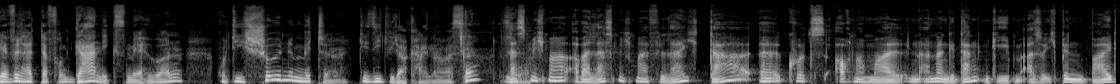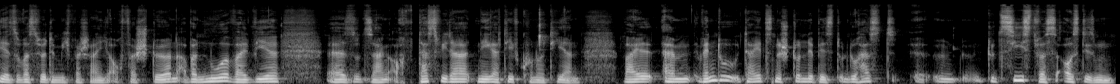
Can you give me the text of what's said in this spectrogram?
der will halt davon gar nichts mehr hören. Und die schöne Mitte, die sieht wieder keiner, weißt du? So. Lass mich mal, aber lass mich mal vielleicht da äh, kurz auch noch mal einen anderen Gedanken geben. Also ich bin bei dir, sowas würde mich wahrscheinlich auch verstören, aber nur, weil wir äh, sozusagen auch das wieder negativ konnotieren. Weil ähm, wenn du da jetzt eine Stunde bist und du hast, äh, du ziehst was aus diesem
